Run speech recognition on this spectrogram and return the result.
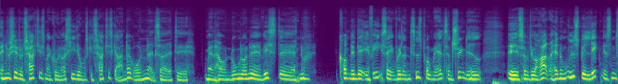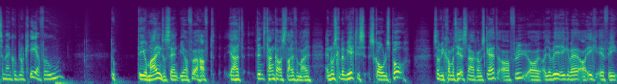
Men nu siger du taktisk, man kunne også sige, at det var måske taktisk af andre grunde, altså at øh, man har jo nogenlunde vidst, øh, at nu kom den der FE-sag på et eller andet tidspunkt med al sandsynlighed, øh, så det var rart at have nogle udspil liggende, sådan, så man kunne blokere for ugen. det er jo meget interessant. Vi har før haft, jeg har, den tanke har også strejfet mig, at nu skal der virkelig skovles på, så vi kommer til at snakke om skat og fly, og, og jeg ved ikke hvad, og ikke FE,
